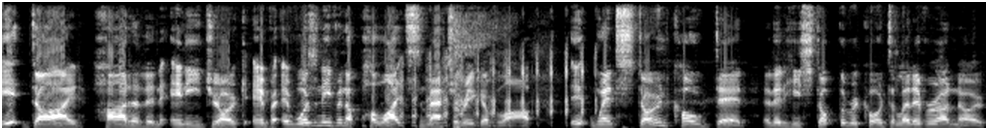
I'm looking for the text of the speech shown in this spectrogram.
it died harder than any joke ever. It wasn't even a polite smattering of laugh. It went stone cold dead, and then he stopped the record to let everyone know.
